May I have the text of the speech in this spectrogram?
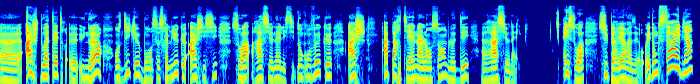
euh, h doit être euh, une heure, on se dit que bon, ce serait mieux que h ici soit rationnel ici. Donc on veut que h appartienne à l'ensemble des rationnels et soit supérieur à 0. Et donc ça, eh bien,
